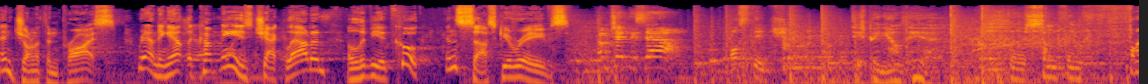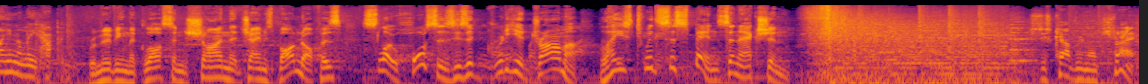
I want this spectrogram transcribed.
and Jonathan Pryce. Rounding out the company is Jack Lowden, Olivia Cooke, and Saskia Reeves. Come check this out. Hostage. She's being held here. There is something finally happening. Removing the gloss and shine that James Bond offers, Slow Horses is a grittier drama laced with suspense and action. She's just covering her tracks.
